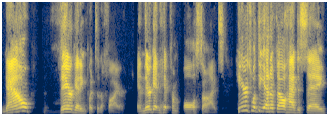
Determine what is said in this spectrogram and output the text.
Now they're getting put to the fire and they're getting hit from all sides. Here's what the NFL had to say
